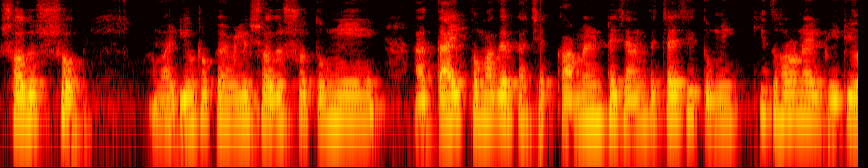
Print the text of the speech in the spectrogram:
সদস্য, আমার ইউটিউব ফ্যামিলির সদস্য, তুমি তাই তোমাদের কাছে কমেন্টে জানতে চাইছি, তুমি কি ধরনের ভিডিও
